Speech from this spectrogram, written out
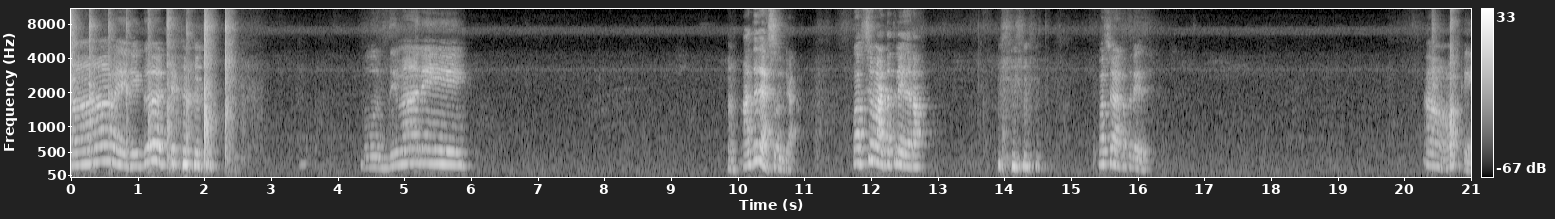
ആ വെരി ഗുഡ് ബുദ്ധിമാനേ. അത് രസമില്ല. കുറച്ച് വട്ടത്തിൽ എഴുതടാ കുറച്ച് വട്ടത്തിൽ എഴുതി ആ ഓക്കെ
